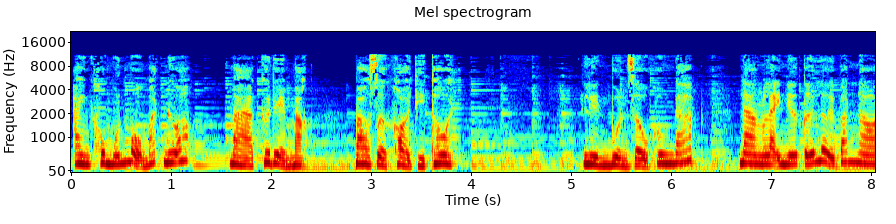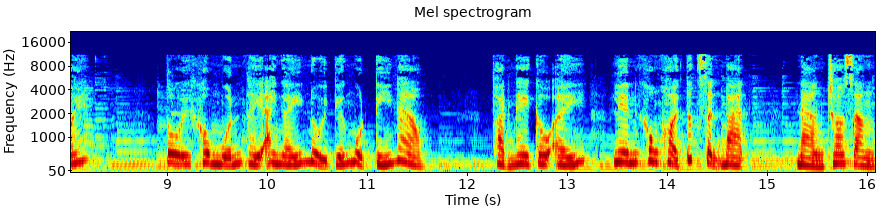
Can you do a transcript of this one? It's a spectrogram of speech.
anh không muốn mổ mắt nữa, mà cứ để mặc, bao giờ khỏi thì thôi. Liền buồn rầu không đáp, nàng lại nhớ tới lời văn nói. Tôi không muốn thấy anh ấy nổi tiếng một tí nào. Thoạt nghe câu ấy, Liên không khỏi tức giận bạn. Nàng cho rằng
